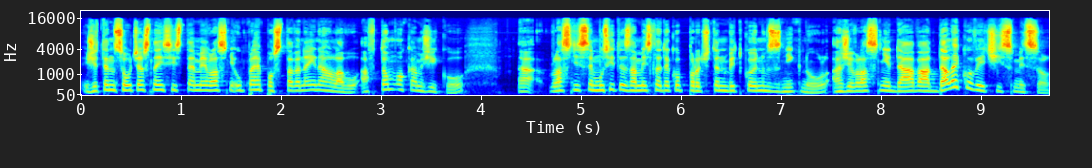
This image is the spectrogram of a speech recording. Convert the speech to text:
že ten současný systém je vlastně úplně postavený na hlavu. A v tom okamžiku vlastně se musíte zamyslet, jako proč ten Bitcoin vzniknul a že vlastně dává daleko větší smysl,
